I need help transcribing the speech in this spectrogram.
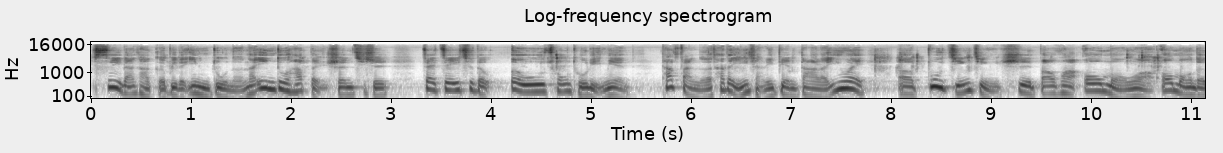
斯里兰卡隔壁的印度呢，那印度它本身其实在这一次的俄乌冲突里面。它反而它的影响力变大了，因为呃不仅仅是包括欧盟哦，欧盟的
